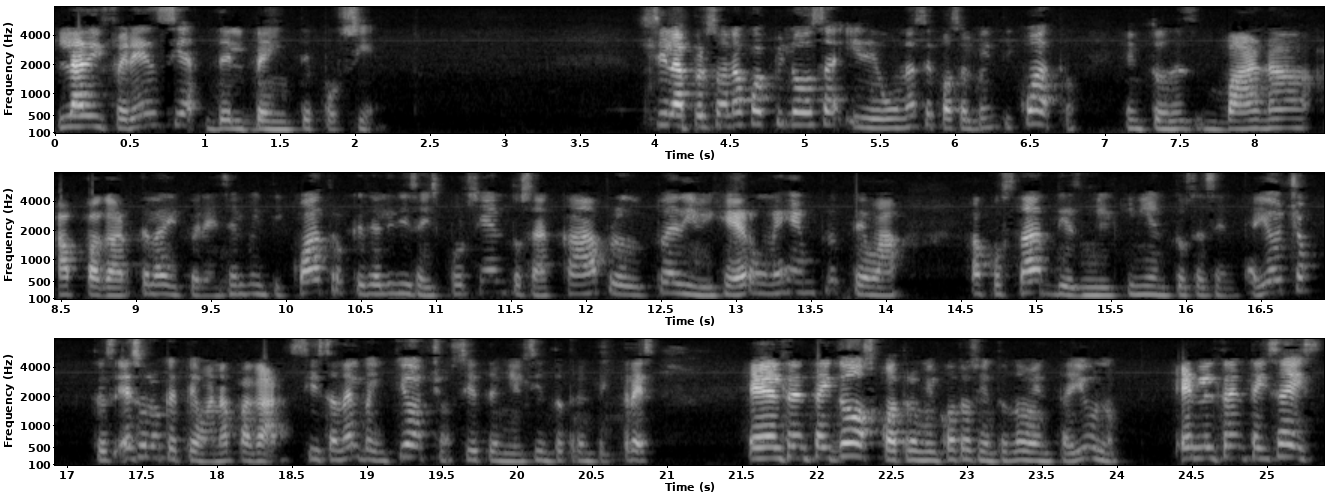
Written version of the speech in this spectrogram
la diferencia del 20%. Si la persona fue pilosa y de una se pasó el 24, entonces van a, pagarte la diferencia del 24, que es el 16%, o sea, cada producto de Diviger, un ejemplo, te va a costar 10.568. Entonces, eso es lo que te van a pagar. Si está en el 28, 7.133. En el 32, 4.491. En el 36,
